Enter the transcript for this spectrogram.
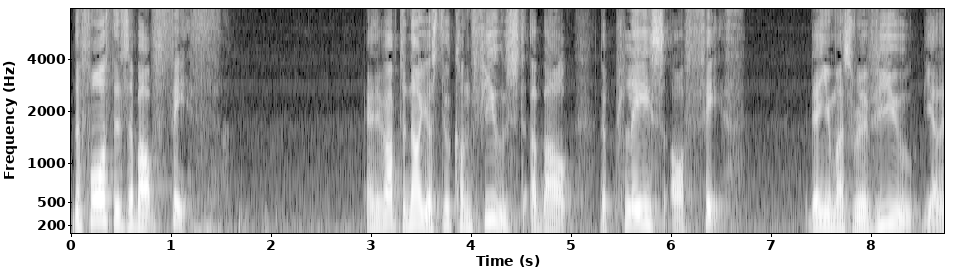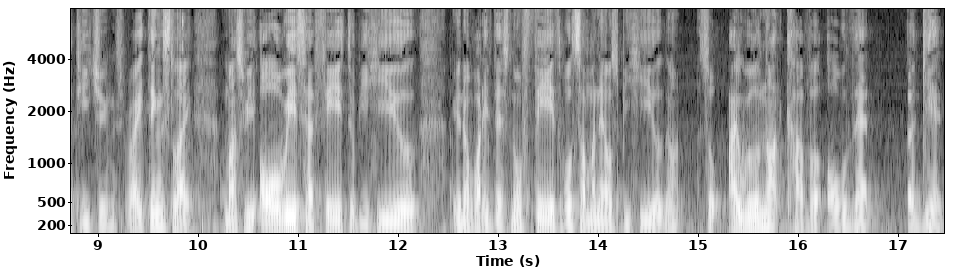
The fourth is about faith. And if up to now you're still confused about the place of faith, then you must review the other teachings, right? Things like, must we always have faith to be healed? You know, what if there's no faith? Will someone else be healed? No? So I will not cover all that again.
